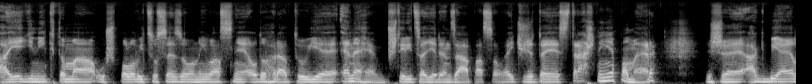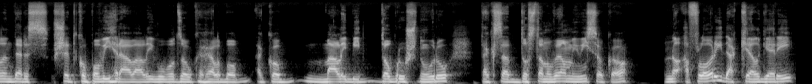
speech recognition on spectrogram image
a jediný, kto má už polovicu sezóny vlastne odohratú je Anaheim, 41 zápasov, hej, čiže to je strašný nepomer, že ak by Islanders všetko povyhrávali v úvodzovkách, alebo ako mali by dobrú šnúru, tak sa dostanú veľmi vysoko. No a Florida, Calgary,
